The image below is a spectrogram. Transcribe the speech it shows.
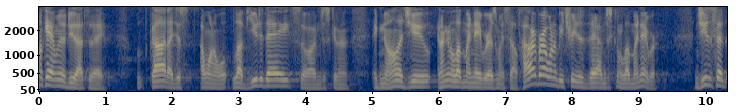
Okay, I'm going to do that today. God, I just I want to love you today, so I'm just going to acknowledge you, and I'm going to love my neighbor as myself. However I want to be treated today, I'm just going to love my neighbor. And Jesus said,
